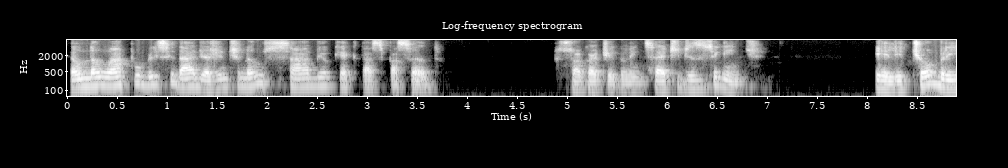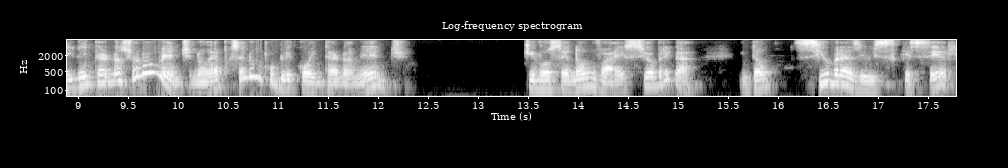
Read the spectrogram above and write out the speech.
Então não há publicidade, a gente não sabe o que é que está se passando. Só que o artigo 27 diz o seguinte: ele te obriga internacionalmente, não é porque você não publicou internamente que você não vai se obrigar. Então, se o Brasil esquecer,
